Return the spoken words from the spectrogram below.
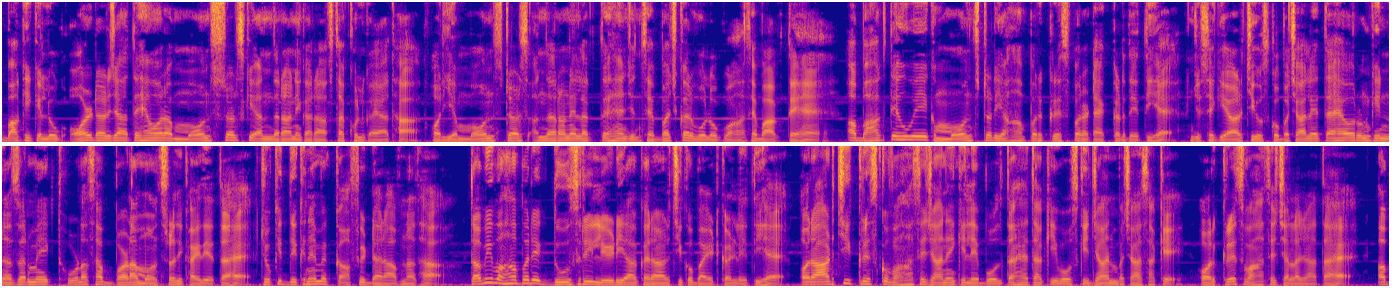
बाकी के लोग और डर जाते हैं और अब मॉन्स्टर्स के अंदर आने का रास्ता खुल गया था और ये मॉन्स्टर्स अंदर आने लगते हैं, जिनसे बचकर वो लोग वहाँ से भागते हैं। अब भागते हुए एक मॉन्स्टर यहाँ पर क्रिस पर अटैक कर देती है, जिससे की आर्ची उसको बचा लेता है और उनकी नज़र में एक थोड़ा सा बड़ा मॉन्स्टर दिखाई देता है, जो की दिखने में काफ़ी डरावना था। तभी वहाँ पर एक दूसरी लेडी आकर आर्ची को बाइट कर लेती है और आर्ची क्रिस को वहाँ से जाने के लिए बोलता है ताकि वो उसकी जान बचा सके और क्रिस वहाँ से चला जाता है। अब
